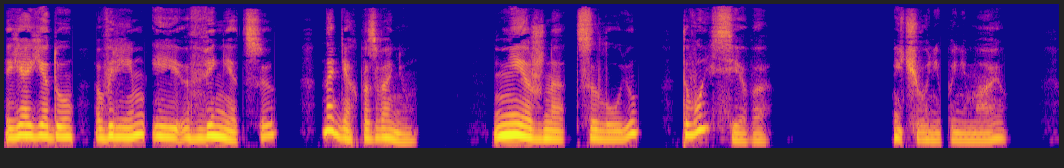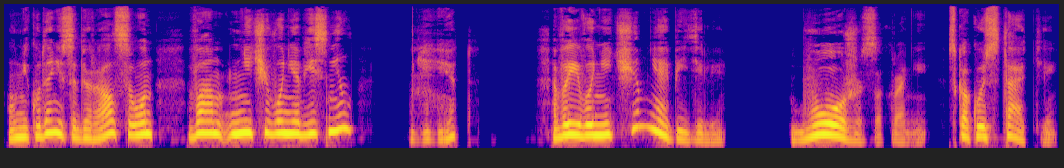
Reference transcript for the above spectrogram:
Я еду в Рим и в Венецию, на днях позвоню. Нежно целую, твой Сева. Ничего не понимаю. Он никуда не собирался, он вам ничего не объяснил? — Нет. — Вы его ничем не обидели? — Боже, сохрани! С какой стати?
